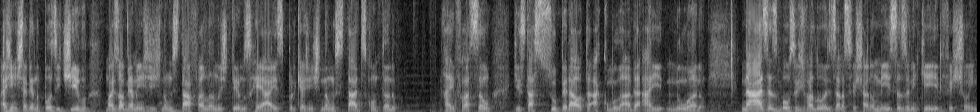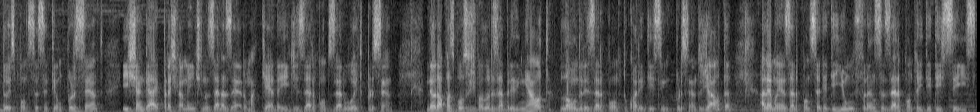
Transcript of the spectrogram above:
a gente estaria no positivo, mas obviamente a gente não está falando de termos reais, porque a gente não está descontando a inflação que está super alta acumulada aí no ano. Na Ásia, as bolsas de valores elas fecharam mistas, o Nikkei fechou em 2,61% e Xangai praticamente no 0 a 0, uma queda aí de 0,08%. Na Europa, as bolsas de valores abriram em alta, Londres 0,45% de alta, Alemanha 0,71%, França 0,86%.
